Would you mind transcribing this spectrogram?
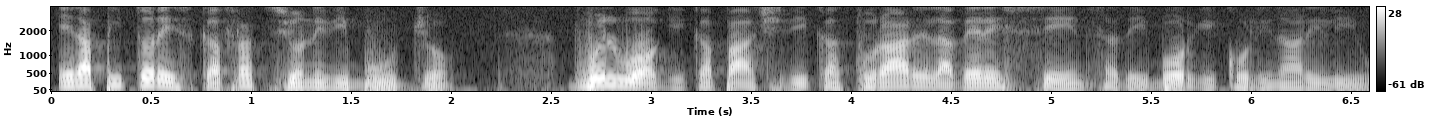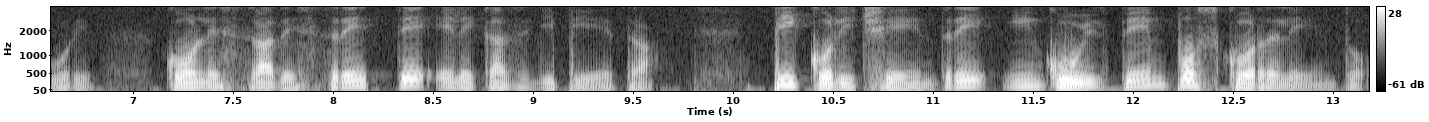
e la pittoresca frazione di Buggio, due luoghi capaci di catturare la vera essenza dei borghi collinari liguri, con le strade strette e le case di pietra, piccoli centri in cui il tempo scorre lento.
